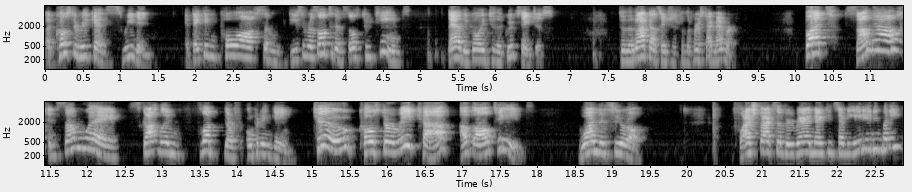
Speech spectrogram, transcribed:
But Costa Rica and Sweden, if they can pull off some decent results against those two teams, they'll be going to the group stages, to the knockout stages for the first time ever. But somehow, in some way, Scotland flubbed their opening game to Costa Rica of all teams. 1 to 0. Flashbacks of Iran 1978, anybody?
